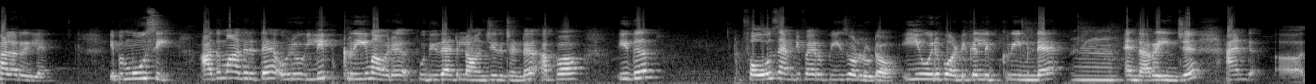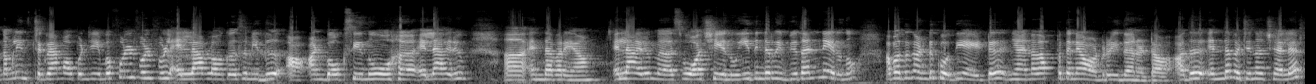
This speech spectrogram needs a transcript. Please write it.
കളറില്ലേ ഇപ്പൊ മൂസി. അതുമാതിരത്തെ ഒരു ലിപ് ക്രീം അവർ പുതിയതായിട്ട് ലോഞ്ച് ചെയ്തിട്ടുണ്ട്. അപ്പോ ഇത് ഫോർ സെവന്റി ഫൈവ് റുപ്പീസ് ഉള്ളൂ കേട്ടോ ഈ ഒരു പെർട്ടിക്കൽ ലിപ് ക്രീമിന്റെ എന്താ റേഞ്ച് ആൻഡ് നമ്മൾ ഇൻസ്റ്റാഗ്രാം ഓപ്പൺ ചെയ്യുമ്പോൾ ഫുൾ ഫുൾ ഫുൾ എല്ലാ വ്ളോഗേഴ്സും ഇത് അൺബോക്സ് ചെയ്യുന്നു. എല്ലാവരും എന്താ പറയാ എല്ലാവരും വാച്ച് ചെയ്യുന്നു. ഇതിന്റെ റിവ്യൂ തന്നെയായിരുന്നു. അപ്പോൾ അത് കണ്ട് കൊതിയായിട്ട് ഞാനത് അപ്പൊ തന്നെ ഓർഡർ ചെയ്താണ് കേട്ടോ അത് എന്താ പറ്റിയെന്ന് വെച്ചാൽ ആഹ്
